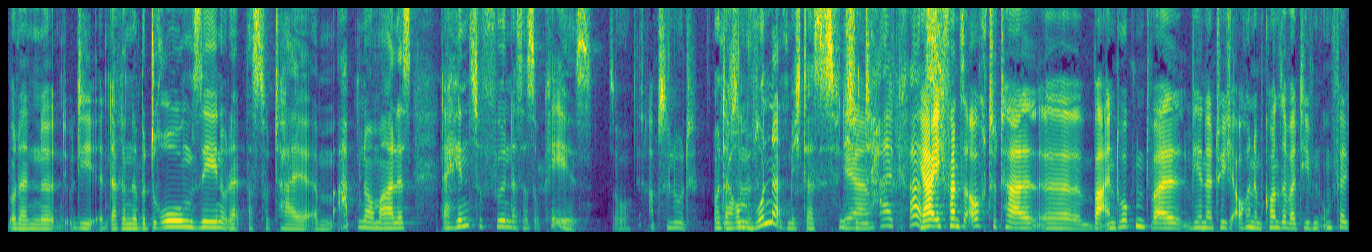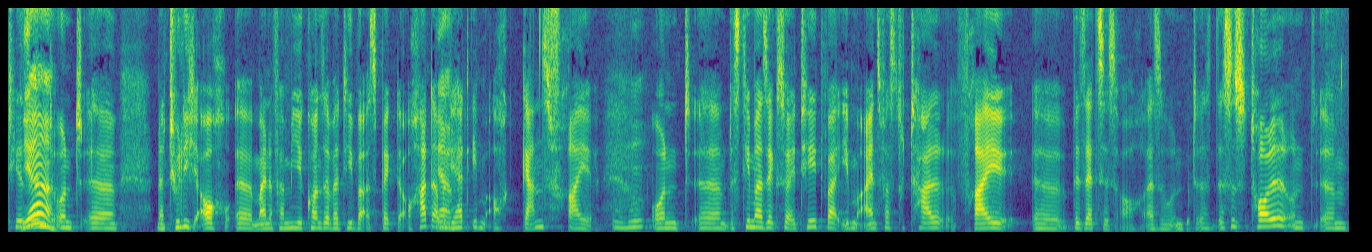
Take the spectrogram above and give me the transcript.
oder eine, die darin eine Bedrohung sehen oder etwas total ähm, Abnormales, dahin zu führen, dass das okay ist. So. Absolut. Und darum absolut. wundert mich das. Das finde ich Ja. total krass. Ja, ich fand es auch total äh, beeindruckend, weil wir natürlich auch in einem konservativen Umfeld hier Ja. sind und äh, natürlich auch äh, meine Familie konservative Aspekte auch hat, aber Ja. Mhm. die hat eben auch ganz freie. Und äh, das Thema Sexualität war eben eins, was total frei äh, besetzt ist auch. Also und äh, das ist toll und ähm,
